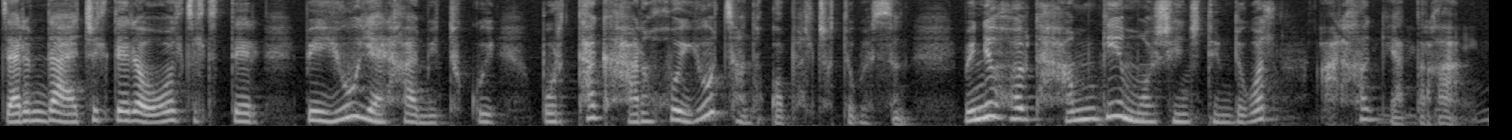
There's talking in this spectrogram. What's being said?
заримдаа ажил дээр уулзалт дээр би юу ярихаа мэдэхгүй, бүр таг харанхуй юу санахгүй болчихдог байсан. Миний хувьд хамгийн муу шинж тэмдэг бол архаг ядаргаа.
